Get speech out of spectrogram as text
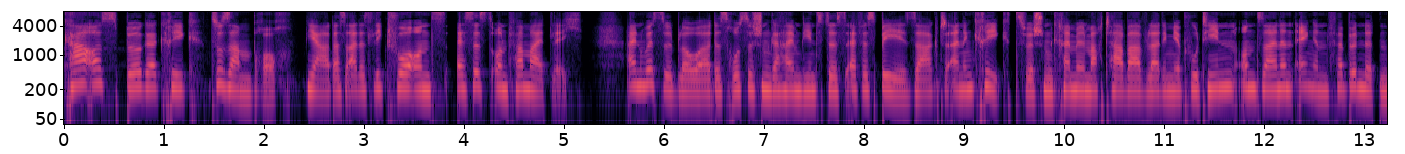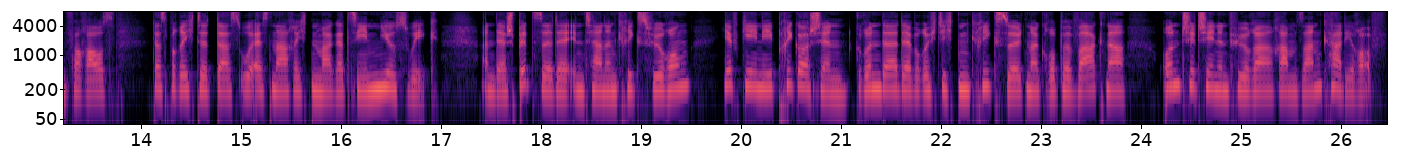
Chaos, Bürgerkrieg, Zusammenbruch. Ja, das alles liegt vor uns. Es ist unvermeidlich. Ein Whistleblower des russischen Geheimdienstes FSB sagt einen Krieg zwischen Kreml-Machthaber Wladimir Putin und seinen engen Verbündeten voraus. Das berichtet das US-Nachrichtenmagazin Newsweek. An der Spitze der internen Kriegsführung Jewgeni Prigoschin, Gründer der berüchtigten Kriegssöldnergruppe Wagner und Tschetschenenführer Ramsan Kadyrov.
